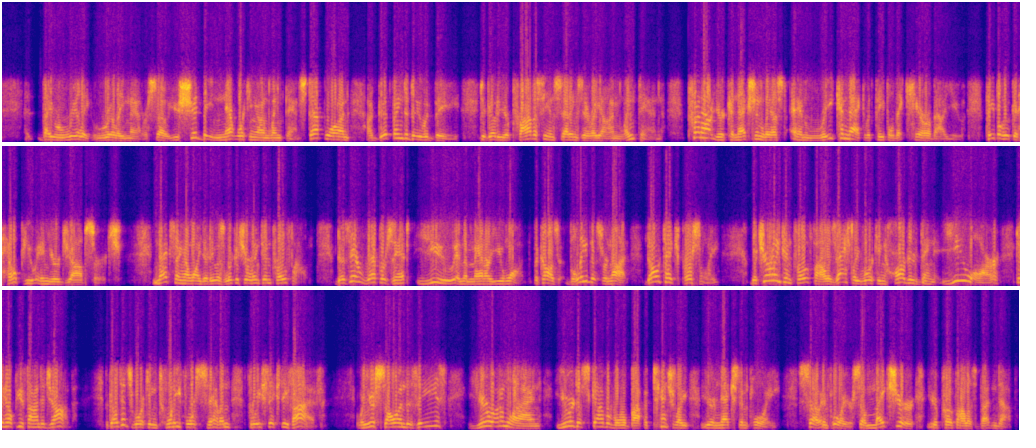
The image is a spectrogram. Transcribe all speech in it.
they really, really matter. So you should be networking on LinkedIn. Step one, a good thing to do would be to go to your privacy and settings area on LinkedIn, print out your connection list, and reconnect with people that care about you, people who could help you in your job search. Next thing I want you to do is look at your LinkedIn profile. Does it represent you in the manner you want? Because believe this or not, don't take it personally. But your LinkedIn profile is actually working harder than you are to help you find a job because it's working 24 7, 365. When you're sowing disease, you're online, you're discoverable by potentially your next employee. So employer. So make sure your profile is buttoned up.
